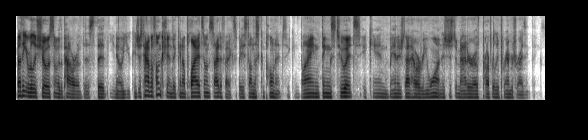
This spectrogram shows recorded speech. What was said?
I think it really shows some of the power of this that, you know, you can just have a function that can apply its own side effects based on this component. It can bind things to it. It can manage that however you want. It's just a matter of properly parameterizing things.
